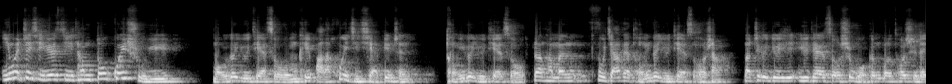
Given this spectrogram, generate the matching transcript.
因为这些 USDT 它们都归属于某一个 U T S O，我们可以把它汇集起来变成同一个 U T S O，让它们附加在同一个 U T S O 上。那这个 U U T S O 是我跟 Botoshi 的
